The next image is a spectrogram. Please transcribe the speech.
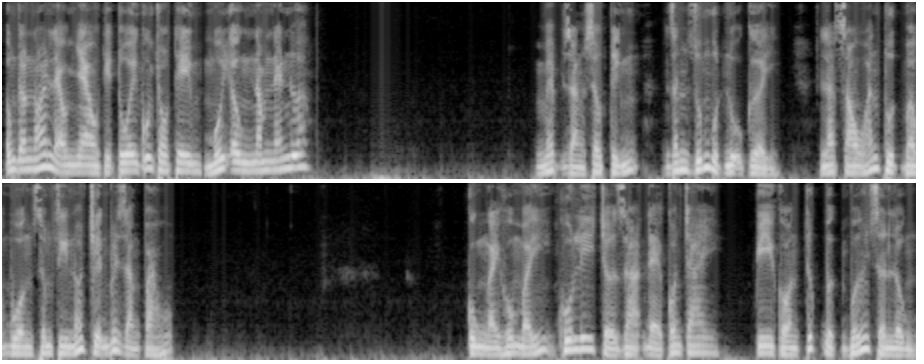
Ông đã nói lèo nhèo Thì tôi cũng cho thêm mỗi ông năm nén nữa. Mép giảng sâu tính Răn rúm một nụ cười. Lát sau hắn tụt vào buồng xâm xì nói chuyện với giảng báo. Cùng ngày hôm ấy khu Ly trở dạ đẻ con trai. Tuy còn tức bực với Sơn Lùng,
